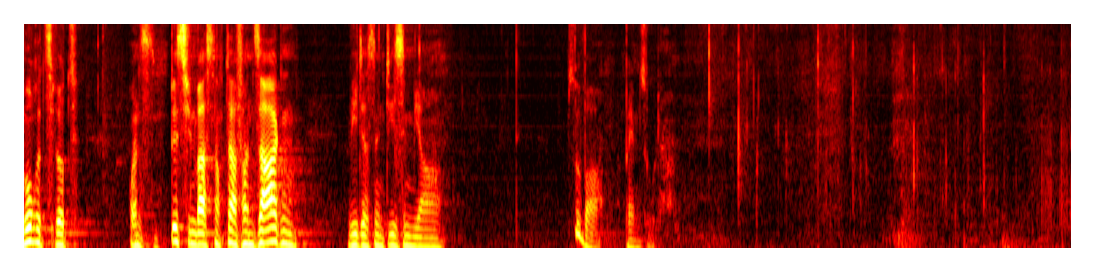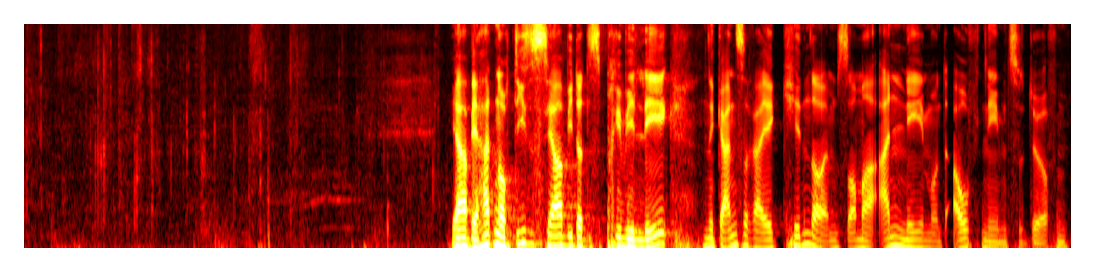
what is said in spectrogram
Moritz wird uns ein bisschen was noch davon sagen, wie das in diesem Jahr so war beim Sola. Ja, wir hatten auch dieses Jahr wieder das Privileg, eine ganze Reihe Kinder im Sommer annehmen und aufnehmen zu dürfen.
